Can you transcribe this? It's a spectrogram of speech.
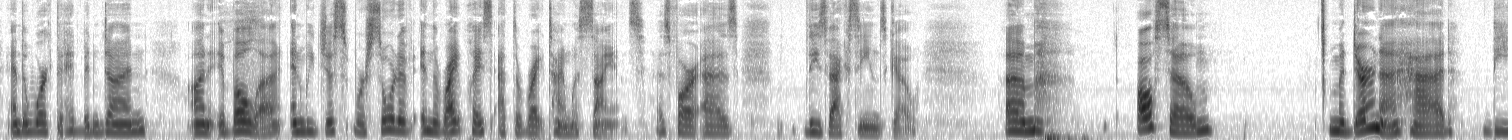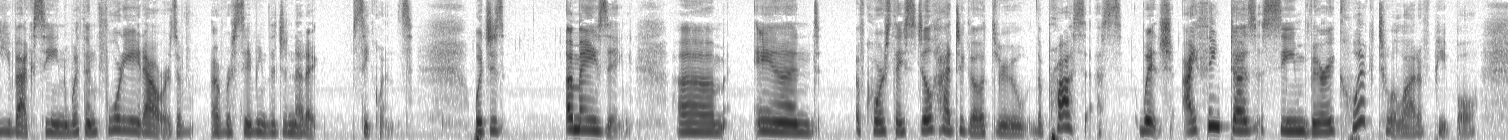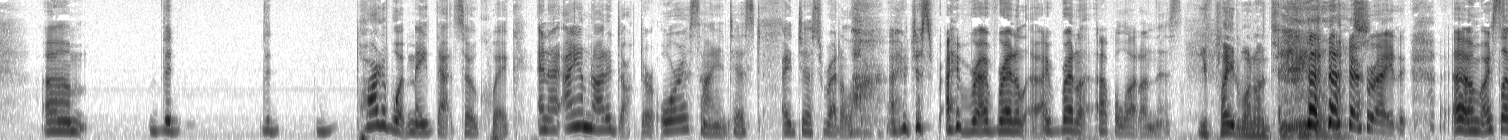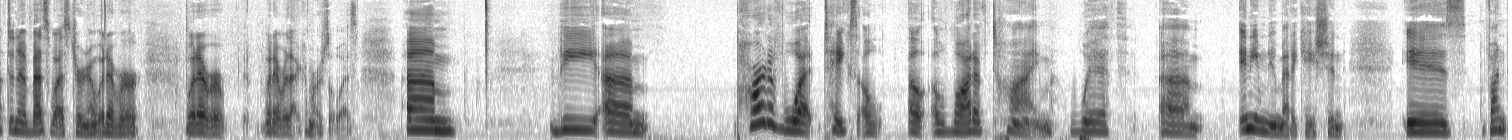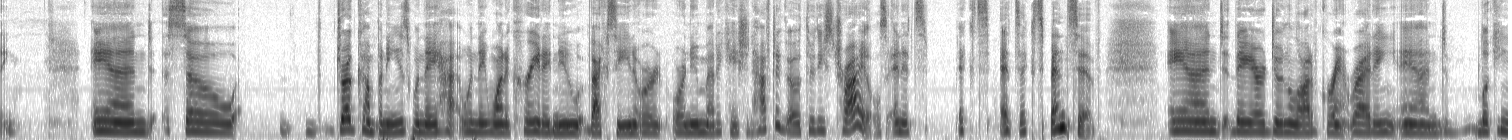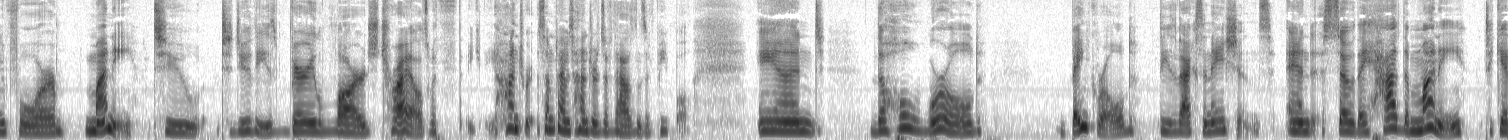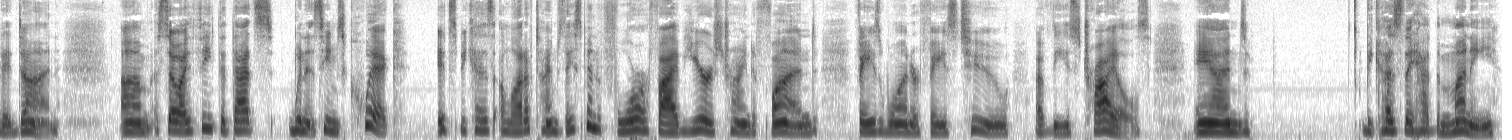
and the work that had been done on Ebola, and we just were sort of in the right place at the right time with science as far as these vaccines go. Um, also, Moderna had the vaccine within 48 hours of, of receiving the genetic sequence, which is amazing. Um, and of course, they still had to go through the process, which I think does seem very quick to a lot of people. Um, the the part of what made that so quick and I, I, am not a doctor or a scientist. I just read a lot. I've just i've, I've read a, i've read up a lot on this. You've played one on tv right. Um, i slept in a best western or whatever whatever whatever that commercial was. Um, the um, part of what takes a, a, a lot of time with um, any new medication is funding and so drug companies when they ha- when they want to create a new vaccine or or new medication have to go through these trials and it's it's, it's expensive. And they are doing a lot of grant writing and looking for money to to do these very large trials with hundreds sometimes hundreds of thousands of people. And the whole world bankrolled these vaccinations. And so they had the money to get it done. Um, so I think that that's when it seems quick, it's because a lot of times they spend four or five years trying to fund phase one or phase two of these trials. And because they had the money,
